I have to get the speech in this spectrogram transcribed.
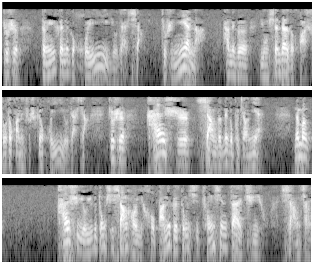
就是等于跟那个回忆有点像，就是念呐，他那个用现在的话说的话呢，就是跟回忆有点像，就是开始想的那个不叫念，那么开始有一个东西想好以后，把那个东西重新再去想想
